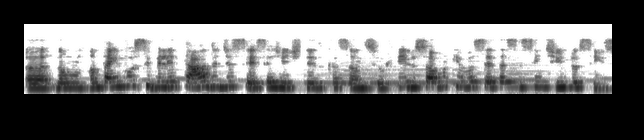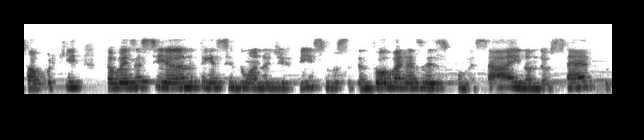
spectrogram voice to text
Uh, não está impossibilitado de ser esse agente da educação do seu filho só porque você está se sentindo assim, só porque talvez esse ano tenha sido um ano difícil, você tentou várias vezes começar e não deu certo,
